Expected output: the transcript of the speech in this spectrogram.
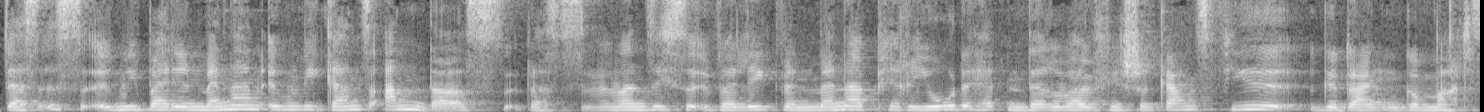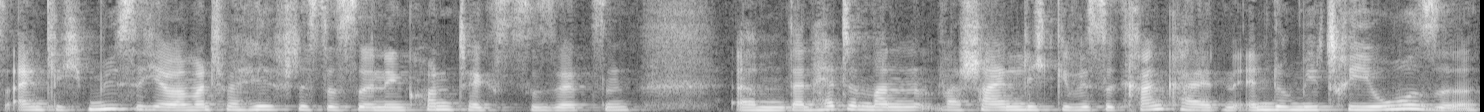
das ist irgendwie bei den Männern irgendwie ganz anders. Das, wenn man sich so überlegt, wenn Männer Periode hätten, darüber habe ich mir schon ganz viel Gedanken gemacht. Das ist eigentlich müßig, aber manchmal hilft es, das so in den Kontext zu setzen ähm, dann hätte man wahrscheinlich gewisse Krankheiten, Endometriose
